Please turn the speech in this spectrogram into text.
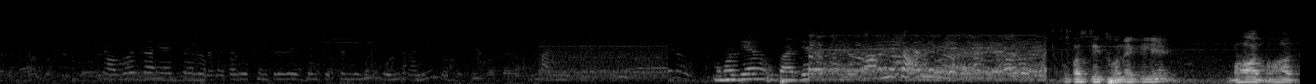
शावर का है सर लगातार वो फिल्टरेशन सिस्टम में ही वही पानी पानी महोदय उपाध्याय। उपस्थित होने के लिए बहुत बहुत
